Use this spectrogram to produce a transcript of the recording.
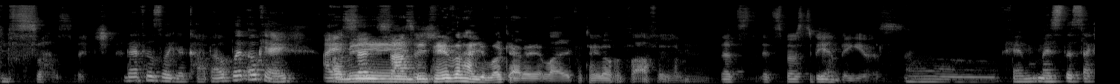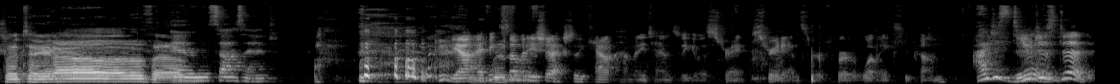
and sausage. That feels like a cop out, but okay. I, I, said mean, sausage. depends on how you look at it. Like potatoes and sausage. I mean, That's it's supposed to be ambiguous. Oh, I missed the section. potatoes and. and sausage. Yeah, I think somebody should actually count how many times we give a straight straight answer for what makes you come. I just did. You just did.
